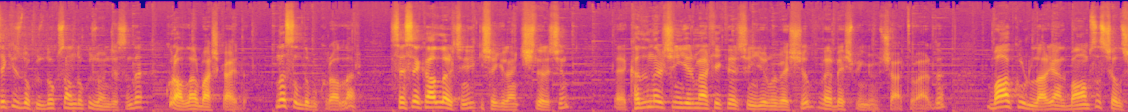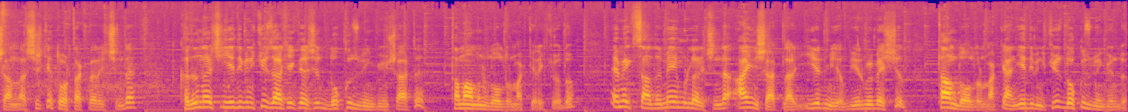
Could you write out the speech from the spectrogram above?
8-9-99 öncesinde kurallar başkaydı. Nasıldı bu kurallar? SSK'lılar için ilk işe giren kişiler için e, kadınlar için 20, erkekler için 25 yıl ve 5000 gün şartı vardı. Bağ kurulular yani bağımsız çalışanlar, şirket ortakları için de kadınlar için 7200, erkekler için 9000 gün şartı tamamını doldurmak gerekiyordu. Emekli sandığı memurlar için de aynı şartlar 20 yıl, 25 yıl tam doldurmak. Yani 7200, 9000 gündü.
